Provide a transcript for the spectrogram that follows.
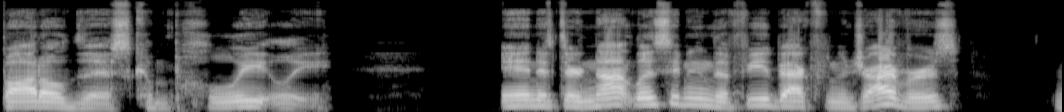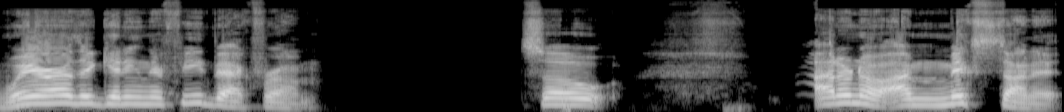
bottled this completely. And if they're not listening to the feedback from the drivers, where are they getting their feedback from? So I don't know. I'm mixed on it.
